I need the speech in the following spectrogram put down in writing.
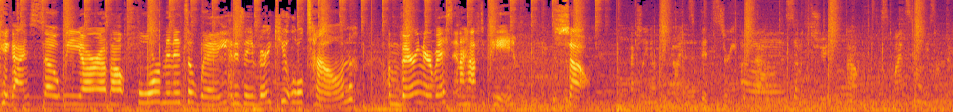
Okay guys, so we are about four minutes away. It is a very cute little town. I'm very nervous and I have to pee. So. Actually, no, keep going. It's 5th Street. Uh, 7th Street. Oh, mine's telling me something.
